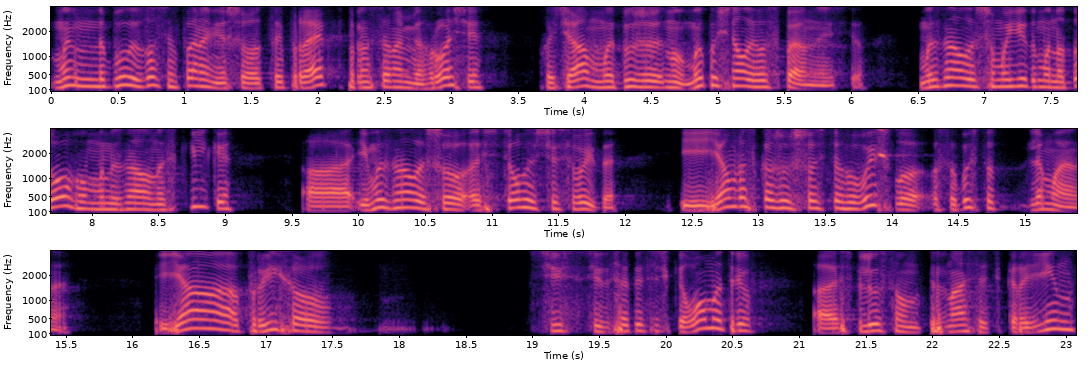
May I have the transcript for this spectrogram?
ми не були зовсім впевнені, що цей проект принесе нам гроші. Хоча ми дуже, ну, ми починали його з певненістю. Ми знали, що ми їдемо надовго, ми не знали наскільки, і ми знали, що з цього щось вийде. І я вам розкажу, що з цього вийшло особисто для мене. Я приїхав 60 тисяч кілометрів з плюсом 13 країн.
